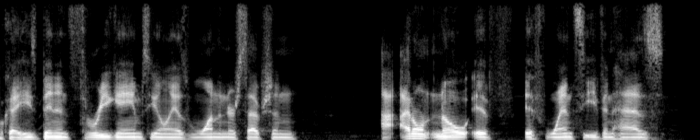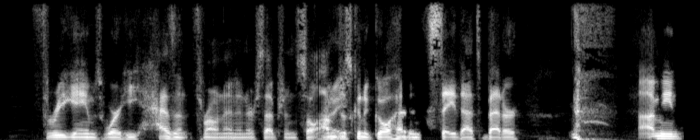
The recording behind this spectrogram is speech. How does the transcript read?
okay, he's been in three games. He only has one interception. I, I don't know if if Wentz even has three games where he hasn't thrown an interception. So I'm just going to go ahead and say that's better. I mean,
